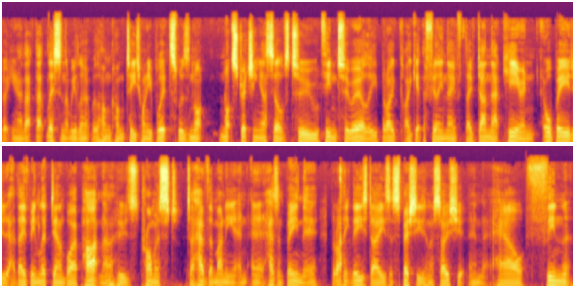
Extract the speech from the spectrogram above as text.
but you know that, that lesson that we learnt with the Hong Kong T20 Blitz was not not stretching ourselves too thin too early, but I, I get the feeling they've they've done that here, and albeit they've been let down by a partner who's promised to have the money and, and it hasn't been there. But I think these days, especially as an associate, and how thin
